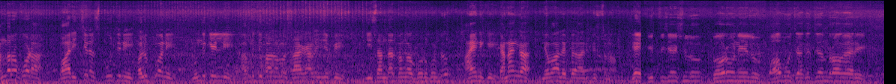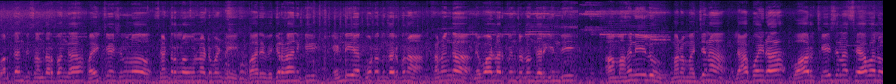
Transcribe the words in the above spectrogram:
అందరూ కూడా వారిచ్చిన స్ఫూర్తిని కలుపుకొని ముందుకెళ్ళి అభివృద్ధి పదంలో సాగాలని చెప్పి ఈ సందర్భంగా కోరుకుంటూ ఆయనకి ఘనంగా నివాళులు అర్పిస్తున్నాం. జై కీర్తిశేషులు గౌరవనీయులు బాబు జగజ్జన్ రావు గారి వర్ధంతి సందర్భంగా ఫైర్ స్టేషన్లో సెంటర్లో ఉన్నటువంటి వారి విగ్రహానికి ఎన్డీఏ కూటమి తరఫున ఘనంగా నివాళులర్పించడం జరిగింది. ఆ మహనీయులు మన మధ్యన లేకపోయినా వారు చేసిన సేవలు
